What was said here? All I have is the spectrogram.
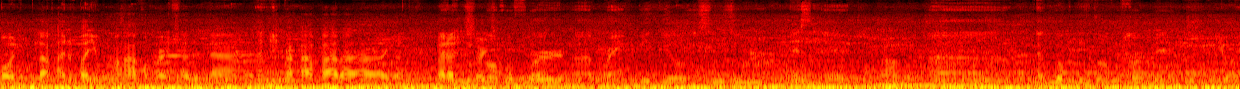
Monoblock, ano pa yung mga commercial na nakita ka para, ayun, para po ako mo nila? for uh, Prime Video, Isuzu, SM. Oh, Uh, nag-walk din ko ako for yun.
